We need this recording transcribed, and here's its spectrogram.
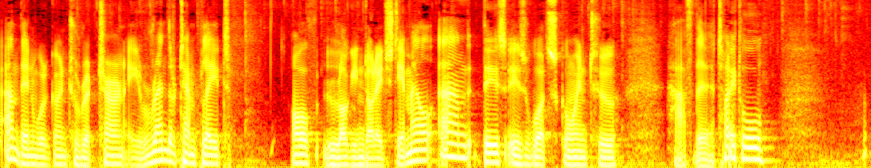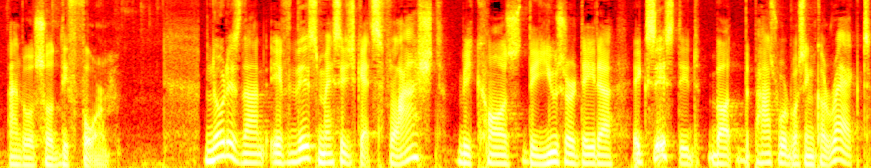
And then we're going to return a render template of login.html and this is what's going to have the title and also the form. Notice that if this message gets flashed because the user data existed but the password was incorrect,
